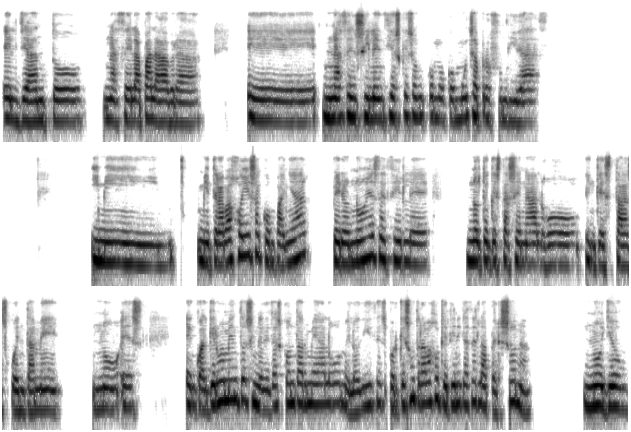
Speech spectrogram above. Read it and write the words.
el llanto, nace la palabra, eh, nacen silencios que son como con mucha profundidad. Y mi, mi trabajo ahí es acompañar, pero no es decirle, noto que estás en algo, en que estás, cuéntame. No, es en cualquier momento, si necesitas contarme algo, me lo dices, porque es un trabajo que tiene que hacer la persona, no yo.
